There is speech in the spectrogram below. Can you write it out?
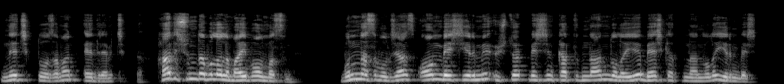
ne çıktı o zaman? Edremit çıktı. Hadi şunu da bulalım ayıp olmasın. Bunu nasıl bulacağız? 15, 20, 3, 4, 5'in katından dolayı 5 katından dolayı 25.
